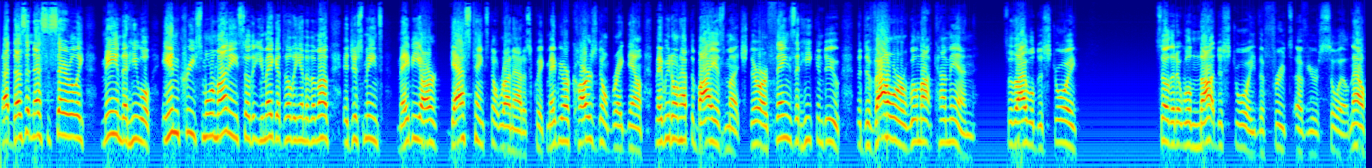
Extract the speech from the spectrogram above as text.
That doesn't necessarily mean that he will increase more money so that you make it till the end of the month. It just means maybe our gas tanks don't run out as quick. Maybe our cars don't break down. Maybe we don't have to buy as much. There are things that he can do. The devourer will not come in so that I will destroy so that it will not destroy the fruits of your soil. Now,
